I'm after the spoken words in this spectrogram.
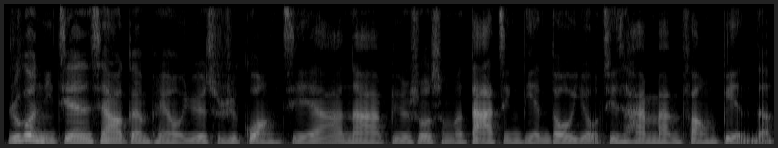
如果你今天是要跟朋友约出去逛街啊，那比如说什么大景点都有，其实还蛮方便的。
